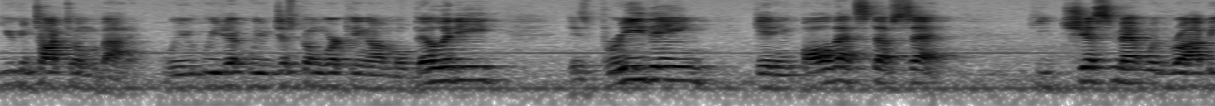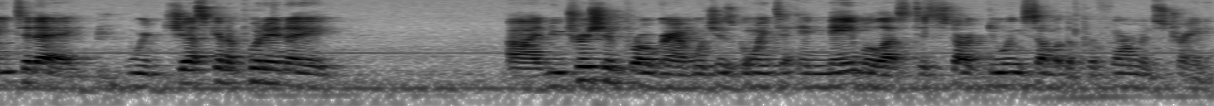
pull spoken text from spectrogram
you can talk to him about it. We, we we've just been working on mobility, his breathing, getting all that stuff set. He just met with Robbie today. We're just gonna put in a uh, nutrition program which is going to enable us to start doing some of the performance training.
